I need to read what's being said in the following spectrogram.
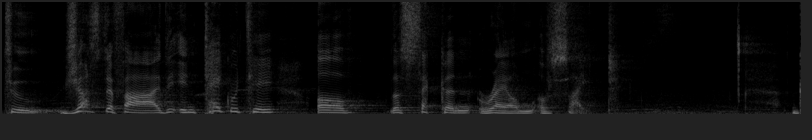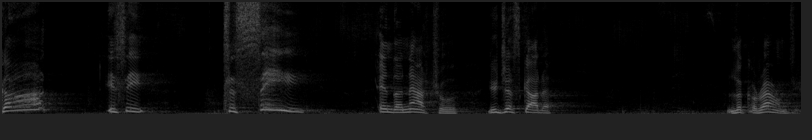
to justify the integrity of the second realm of sight. God, you see, to see in the natural, you just got to look around you.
